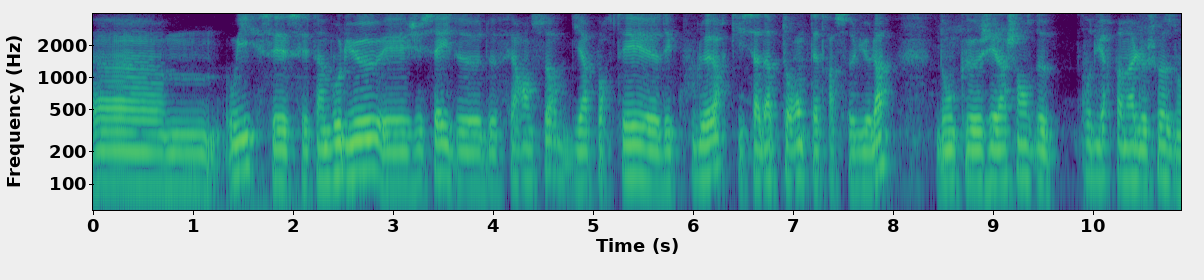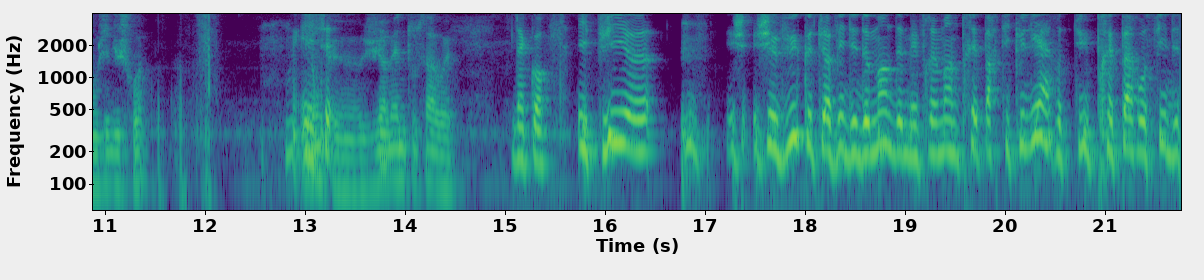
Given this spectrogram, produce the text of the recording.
Euh, oui, c'est un beau lieu et j'essaye de, de, faire en sorte d'y apporter des couleurs qui s'adapteront peut-être à ce lieu-là. Donc euh, j'ai la chance de produire pas mal de choses, donc j'ai du choix. Et donc euh, je amène tout ça, ouais. D'accord. Et puis, euh, j'ai vu que tu avais des demandes, mais vraiment très particulières. Tu prépares aussi des,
